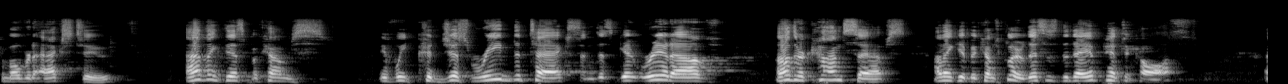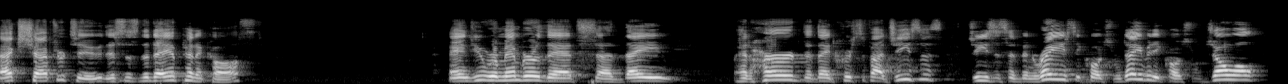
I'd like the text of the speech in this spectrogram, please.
come over to Acts 2, I think this becomes, if we could just read the text and just get rid of other concepts, I think it becomes clear. This is the day of Pentecost. Acts chapter 2, this is the day of Pentecost. And you remember that uh, they had heard that they had crucified Jesus. Jesus had been raised. He quotes from David, he quotes from Joel.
